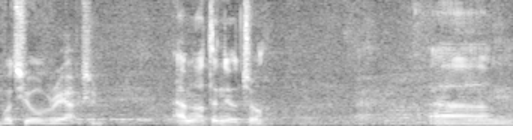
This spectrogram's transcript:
what's your reaction? I'm not a neutral. Um,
